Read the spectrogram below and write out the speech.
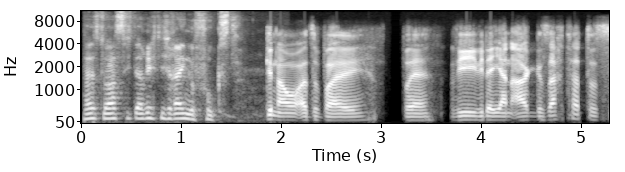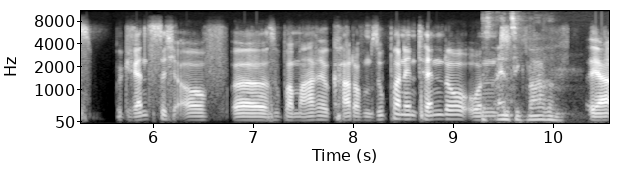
Das heißt, du hast dich da richtig reingefuchst. Genau, also bei, bei wie, wie der Jan Age gesagt hat, das begrenzt sich auf äh, Super Mario Kart auf dem Super Nintendo Das und einzig wahre. ja,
